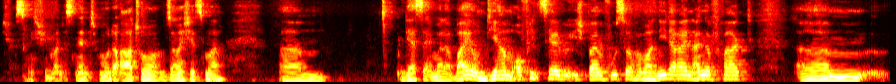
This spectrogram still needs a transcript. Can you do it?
ich weiß nicht, wie man das nennt, Moderator, sage ich jetzt mal. Ähm, der ist ja immer dabei und die haben offiziell wirklich beim Fußballverband Niederrhein angefragt, ähm,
